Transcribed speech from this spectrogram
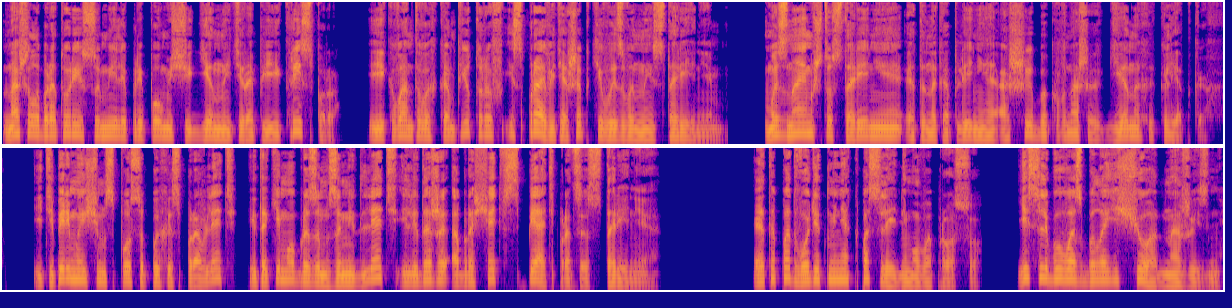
Наши лаборатории сумели при помощи генной терапии CRISPR и квантовых компьютеров исправить ошибки, вызванные старением. Мы знаем, что старение — это накопление ошибок в наших генах и клетках. И теперь мы ищем способ их исправлять и таким образом замедлять или даже обращать вспять процесс старения. Это подводит меня к последнему вопросу. Если бы у вас была еще одна жизнь,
